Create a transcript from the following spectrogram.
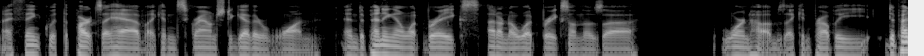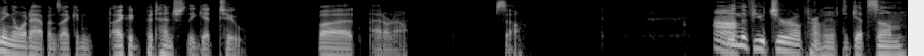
And I think with the parts I have, I can scrounge together one. And depending on what breaks, I don't know what breaks on those uh Warn hubs. I can probably, depending on what happens, I can I could potentially get two, but I don't know. So Huh. in the future, I'll probably have to get some.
